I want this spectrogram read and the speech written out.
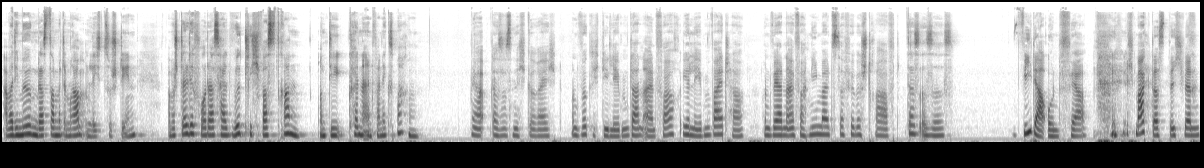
Aber die mögen das, damit im Rampenlicht zu stehen. Aber stell dir vor, da ist halt wirklich was dran. Und die können einfach nichts machen. Ja, das ist nicht gerecht. Und wirklich, die leben dann einfach ihr Leben weiter und werden einfach niemals dafür bestraft. Das ist es. Wieder unfair. Ich mag das nicht, wenn,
